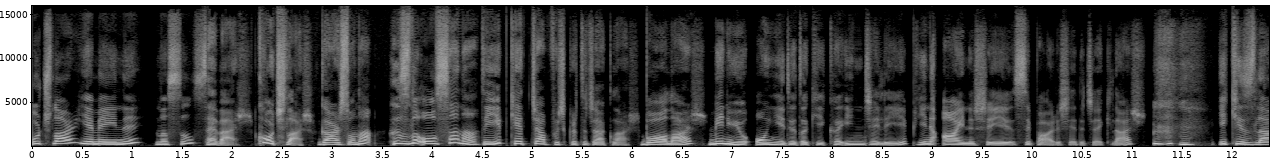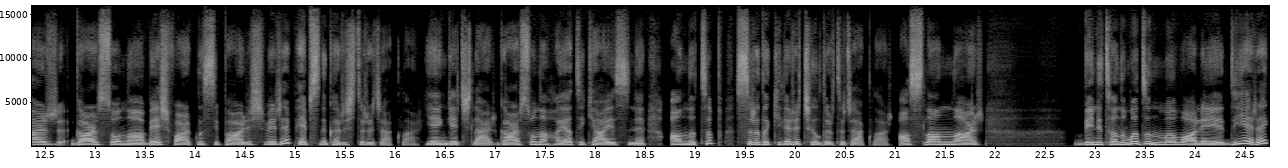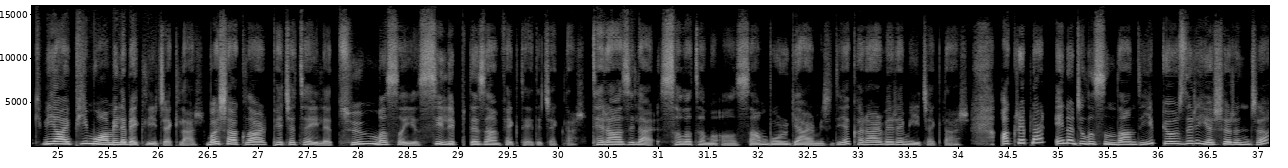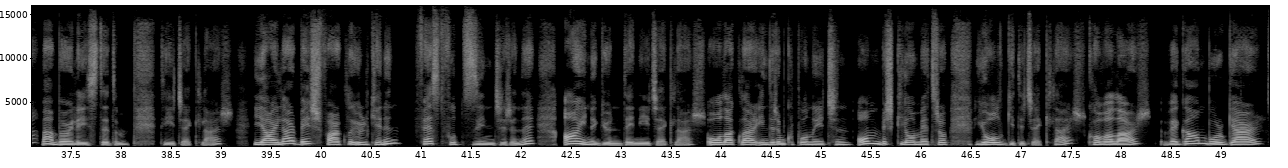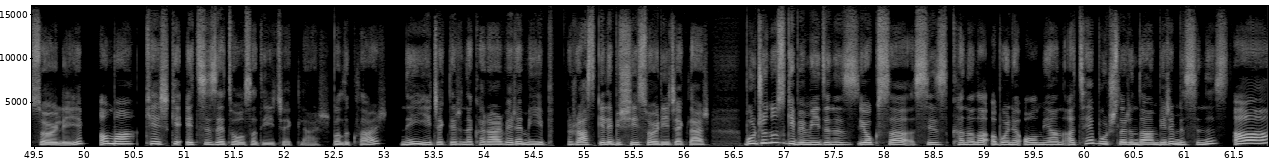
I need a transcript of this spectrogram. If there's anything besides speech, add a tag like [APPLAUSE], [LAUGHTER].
Burçlar yemeğini nasıl sever? Koçlar, garsona hızlı olsana deyip ketçap fışkırtacaklar. Boğalar, menüyü 17 dakika inceleyip yine aynı şeyi sipariş edecekler. [LAUGHS] İkizler, garsona 5 farklı sipariş verip hepsini karıştıracaklar. Yengeçler, garsona hayat hikayesini anlatıp sıradakileri çıldırtacaklar. Aslanlar, Beni tanımadın mı valeye diyerek VIP muamele bekleyecekler. Başaklar peçeteyle tüm masayı silip dezenfekte edecekler. Teraziler salata mı alsam burger mi diye karar veremeyecekler. Akrepler en acılısından deyip gözleri yaşarınca ben böyle istedim diyecekler. Yaylar 5 farklı ülkenin fast food zincirini aynı gün deneyecekler. Oğlaklar indirim kuponu için 15 kilometre yol gidecekler. Kovalar vegan burger söyleyip ama keşke etsiz et olsa diyecekler. Balıklar ne yiyeceklerine karar veremeyip rastgele bir şey söyleyecekler. Burcunuz gibi miydiniz yoksa siz kanala abone olmayan ate burçlarından biri misiniz? Aa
